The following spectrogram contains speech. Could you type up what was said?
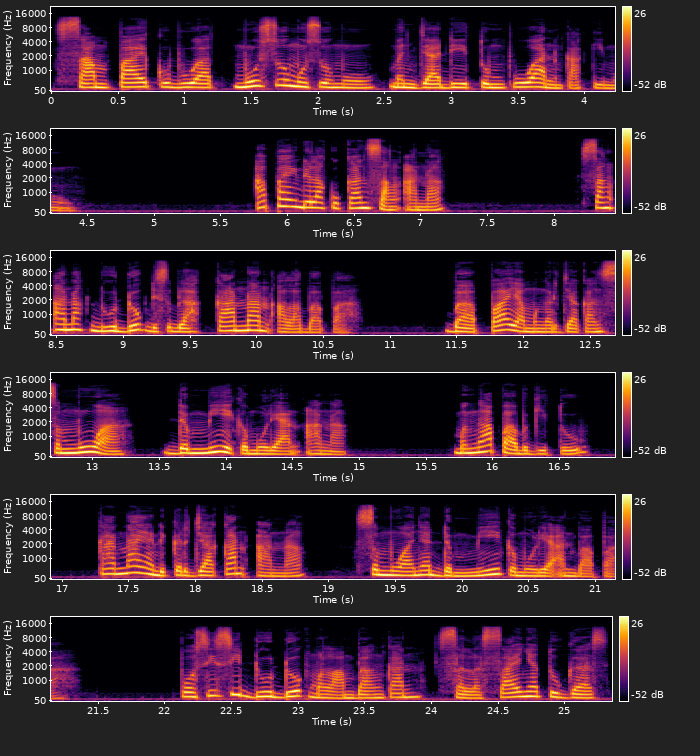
sampai kubuat musuh-musuhmu menjadi tumpuan kakimu. Apa yang dilakukan sang anak? Sang anak duduk di sebelah kanan Allah Bapa. Bapa yang mengerjakan semua demi kemuliaan anak. Mengapa begitu? Karena yang dikerjakan anak semuanya demi kemuliaan Bapa. Posisi duduk melambangkan selesainya tugas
